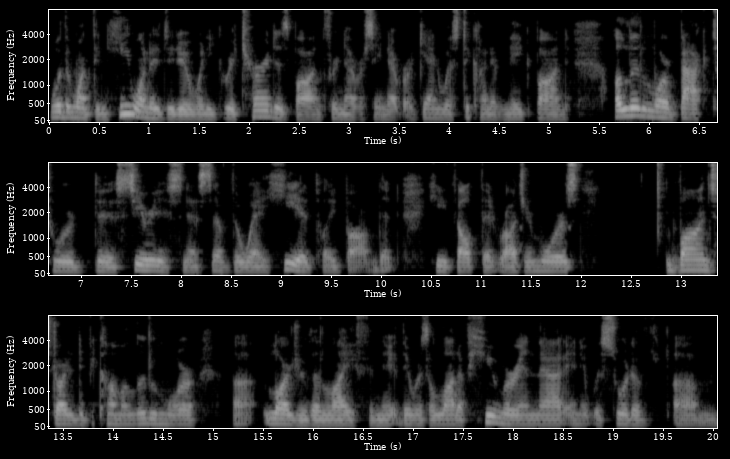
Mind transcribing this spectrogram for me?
well, the one thing he wanted to do when he returned as Bond for Never Say Never Again was to kind of make Bond a little more back toward the seriousness of the way he had played Bond. That he felt that Roger Moore's Bond started to become a little more uh, larger than life, and there, there was a lot of humor in that, and it was sort of um,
